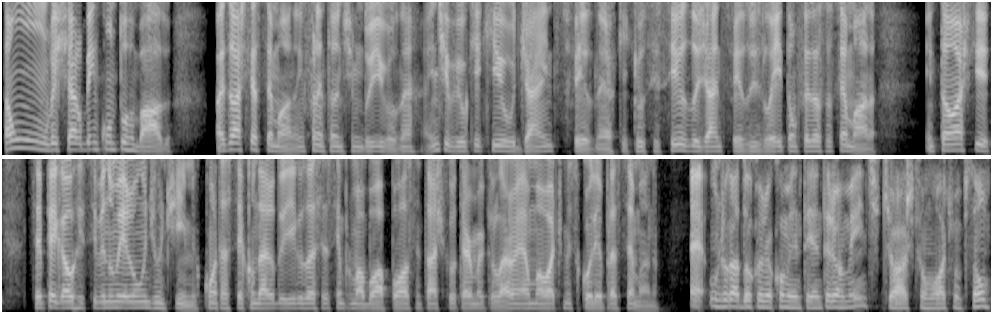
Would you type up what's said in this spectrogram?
tá um vestiário bem conturbado. Mas eu acho que essa semana, enfrentando o time do Eagles, né? A gente viu o que, que o Giants fez, né? O que, que os receivers do Giants fez, o Slayton fez essa semana. Então acho que você pegar o receiver número um de um time contra a secundária do Eagles vai ser sempre uma boa aposta. Então acho que o Terry McLaurin é uma ótima escolha para essa semana. É, um jogador que eu já comentei anteriormente, que eu acho que é uma ótima opção,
